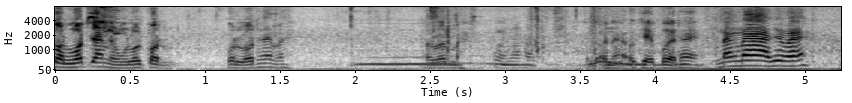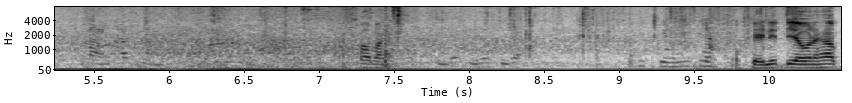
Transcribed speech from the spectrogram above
กดรถยังหนูรถกดกดรถให้ไหมเอารถมาหมดแล้วครับรถนะโอเคเปิดให้ นั่งหน้าใช่ไหม หลังครับหลัง เข้ามา โอเค นิดเดียวนะครับ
